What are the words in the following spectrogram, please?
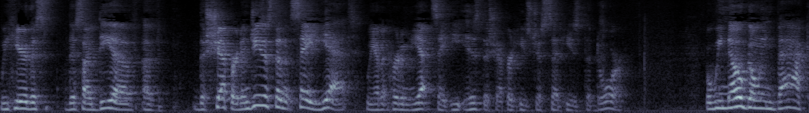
we hear this, this idea of, of the shepherd. And Jesus doesn't say yet, we haven't heard him yet say he is the shepherd. He's just said he's the door. But we know going back,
